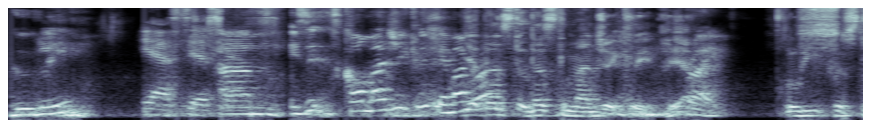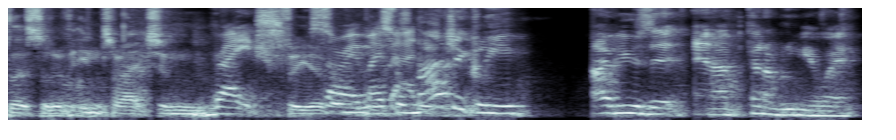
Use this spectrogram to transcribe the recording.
googly. yes, yes, yes. Um, is it called Magic Leap? Am I Yeah, right? that's the, that's the Magic Leap. Yeah. right. Leap is the sort of interaction. right. for your- Sorry, my so bad. Magic Leap, I've used it and it kind of blew me away.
